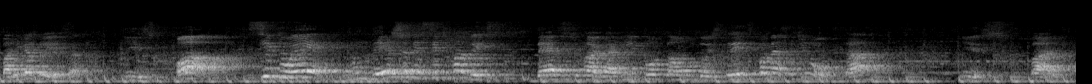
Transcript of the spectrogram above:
Barriga presa. Isso. Ó, se doer, não deixa descer de uma vez. Desce devagarinho, volta um, dois, três e começa de novo, tá? Isso. Vai.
